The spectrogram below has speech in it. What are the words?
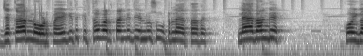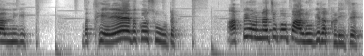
ਜੇ ਘਰ ਲੋੜ ਪਏਗੀ ਤੇ ਕਿੱਥੋਂ ਵਰਤਾਂਗੇ ਜੇ ਇਹਨੂੰ ਸੂਟ ਲੈਤਾ ਤੇ? ਲੈ ਦਾਂਗੇ। ਕੋਈ ਗੱਲ ਨਹੀਂ ਗੀ। ਬਥੇਰੇ ਆ ਇਹਦੇ ਕੋਲ ਸੂਟ। ਆਪੇ ਉਹਨਾਂ 'ਚ ਕੋਈ ਪਾ ਲੂਗੀ ਰੱਖੜੀ ਤੇ।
